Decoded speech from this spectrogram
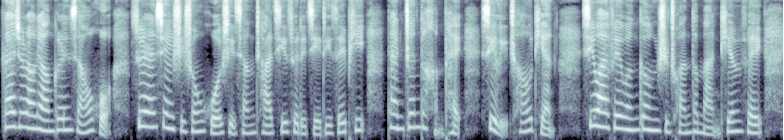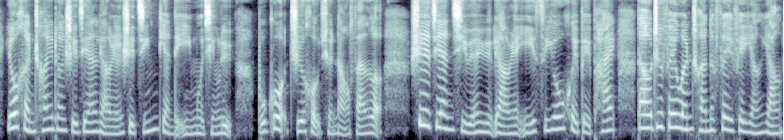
该剧让两个人小火，虽然现实生活是相差七岁的姐弟 CP，但真的很配，戏里超甜，戏外绯闻更是传得满天飞。有很长一段时间，两人是经典的荧母情侣，不过之后却闹翻了。事件起源于两人疑似幽会被拍，导致绯闻传得沸沸扬扬。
